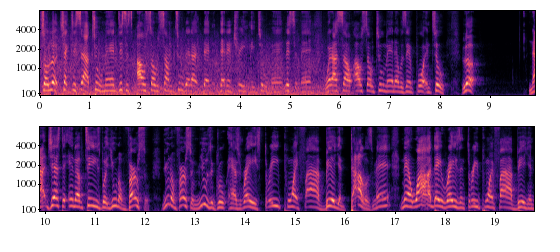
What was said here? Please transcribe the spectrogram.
So look, check this out too, man. This is also something too that I, that that intrigued me too, man. Listen, man. What I saw also too, man, that was important too. Look, not just the NFTs, but Universal. Universal Music Group has raised $3.5 billion, man. Now, why are they raising $3.5 billion?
